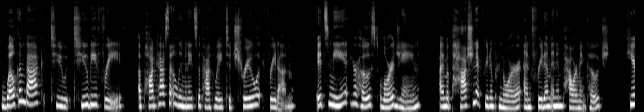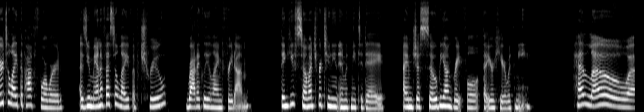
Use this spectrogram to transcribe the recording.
Welcome back to To Be Free, a podcast that illuminates the pathway to true freedom. It's me, your host, Laura Jane. I'm a passionate freedompreneur and freedom and empowerment coach, here to light the path forward as you manifest a life of true, radically aligned freedom. Thank you so much for tuning in with me today. I am just so beyond grateful that you're here with me. Hello.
